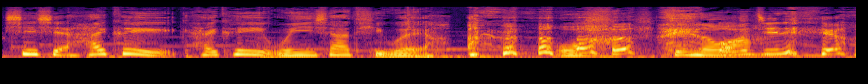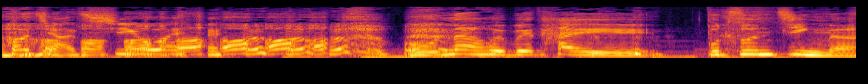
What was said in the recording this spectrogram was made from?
谢谢，还可以还可以闻一下体味啊。哇，真的吗？我们今天要讲气味，哦，那会不会太？不尊敬呢？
